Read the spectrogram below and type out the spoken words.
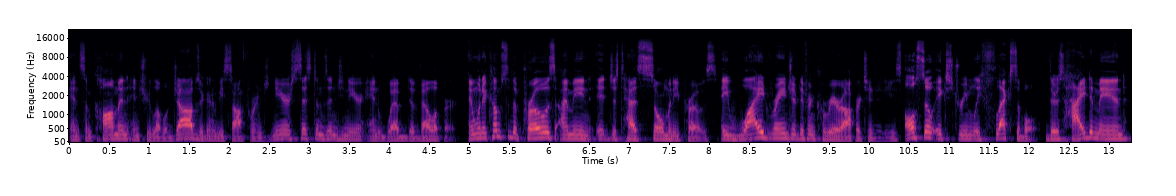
and some common entry level jobs are gonna be software engineer, systems engineer, and web developer. And when it comes to the pros, I mean, it just has so many pros. A wide range of different career opportunities, also extremely flexible. There's high demand,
